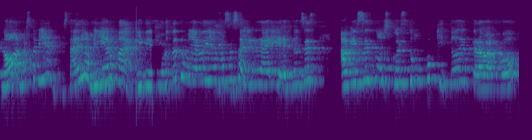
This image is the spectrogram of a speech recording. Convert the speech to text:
no, no está bien, está de la mierda, y disfruta tu mierda y ya vas a salir de ahí, entonces a veces nos cuesta un poquito de trabajo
